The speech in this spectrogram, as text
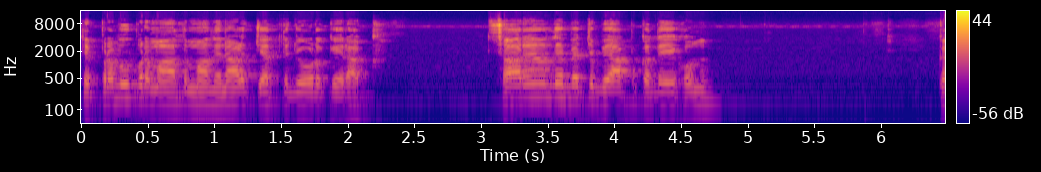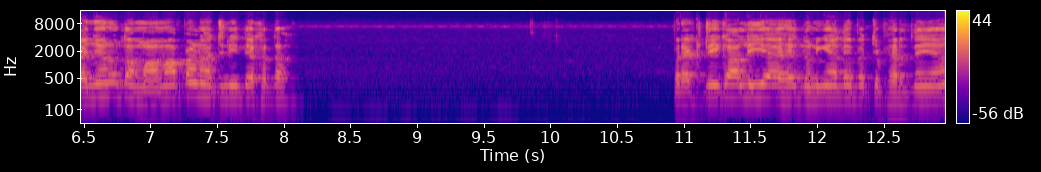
ਤੇ ਪ੍ਰਭੂ ਪਰਮਾਤਮਾ ਦੇ ਨਾਲ ਚਿੱਤ ਜੋੜ ਕੇ ਰੱਖ। ਸਾਰਿਆਂ ਦੇ ਵਿੱਚ ਵਿਆਪਕ ਦੇਖ ਉਹਨੂੰ। ਕਈਆਂ ਨੂੰ ਤਾਂ ਮਾਮਾ ਭੈਣਾਂ 'ਚ ਨਹੀਂ ਦਿਖਦਾ। ਪ੍ਰੈਕਟੀਕਲੀ ਆ, ਇਹ ਦੁਨੀਆ ਦੇ ਵਿੱਚ ਫਿਰਦੇ ਆ।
